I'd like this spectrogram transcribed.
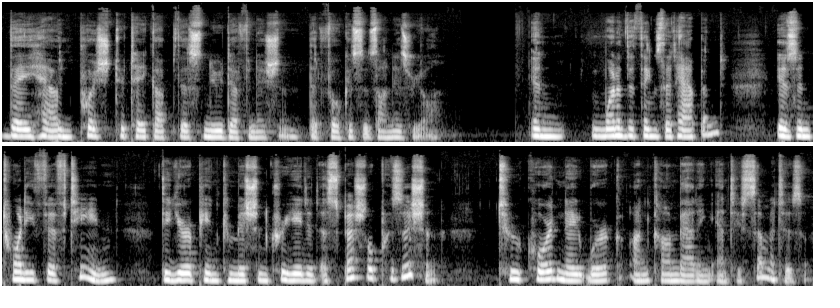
they have been pushed to take up this new definition that focuses on Israel. And one of the things that happened is in 2015, the European Commission created a special position to coordinate work on combating anti Semitism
